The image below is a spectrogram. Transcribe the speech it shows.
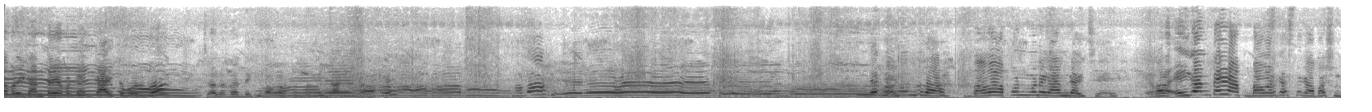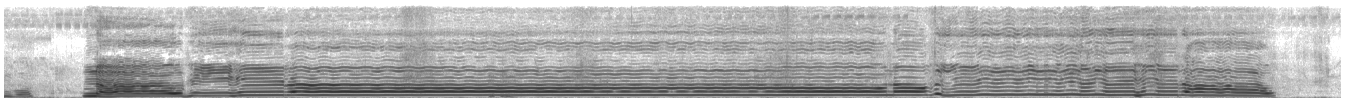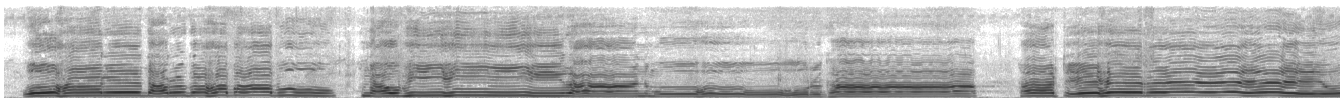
আবার এই গানটাই আবার গাইতে বলব। চলো এবার দেখি বাবাকে বলি গান আমাকে বাবা দেখুন বন্ধুরা বাবা আপন মনে গান গাইছে। এবার এই গানটাই আপ- বাবার কাছ থেকে আবার শুনব। না ভিরা নাও ভিরান মোর ঘা। রে ও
